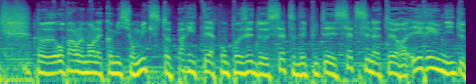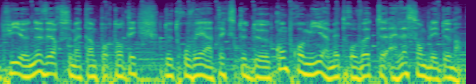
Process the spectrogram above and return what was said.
Euh, au Parlement, la commission mixte paritaire composée de 7 députés et 7 sénateurs est réunie depuis 9 heures ce matin pour tenter de trouver un texte de compromis à mettre au vote à l'Assemblée demain.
